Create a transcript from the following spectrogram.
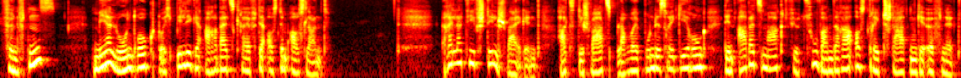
Fünftens. Mehr Lohndruck durch billige Arbeitskräfte aus dem Ausland. Relativ stillschweigend hat die schwarz-blaue Bundesregierung den Arbeitsmarkt für Zuwanderer aus Drittstaaten geöffnet.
